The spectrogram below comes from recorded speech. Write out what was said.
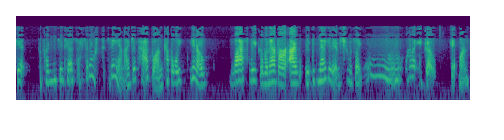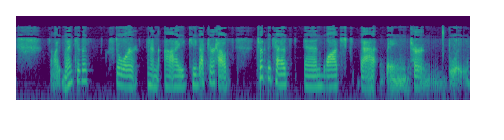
get a pregnancy test?" I said, "Oh, Suzanne, I just had one a couple weeks, you know, last week or whenever. I it was negative." She was like, mm, "Why don't you go get one?" So I went to the store and I came back to her house, took the test, and watched that thing turn blue.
